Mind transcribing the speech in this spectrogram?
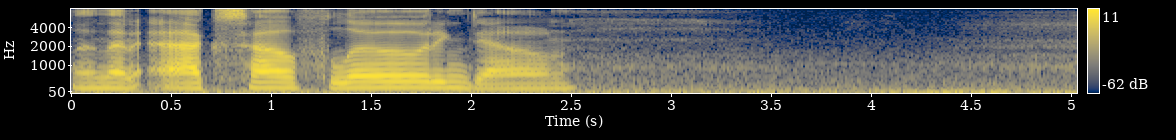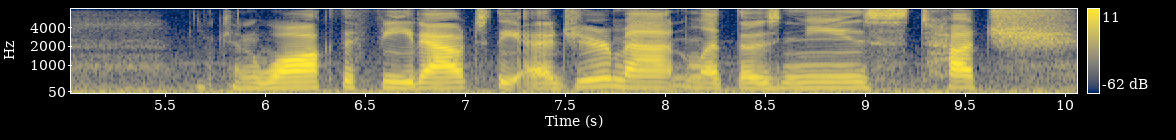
And then exhale, floating down. You can walk the feet out to the edge of your mat and let those knees touch,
